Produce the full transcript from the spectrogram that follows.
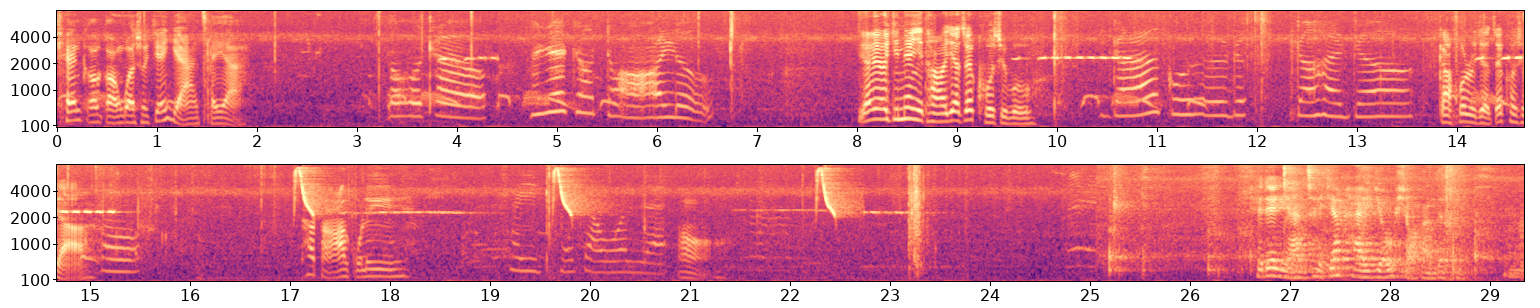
捡嘎嘎，我还瑶瑶，今天你他家摘瞌睡不？摘过的长海椒。干活了就要摘瞌睡啊？哦。他大个的。可以贴到我来。哦。吃点苋菜加海椒，下饭得很。嗯。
